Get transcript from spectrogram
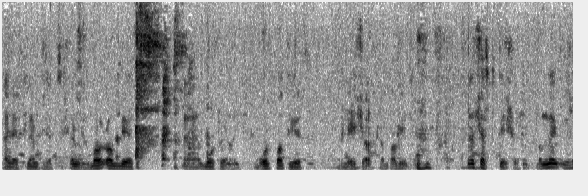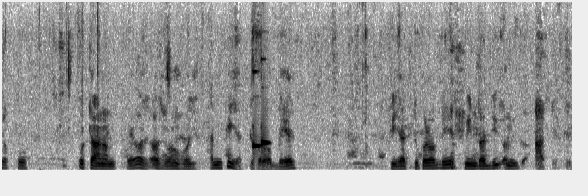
ezért nem fizette semmilyen rabbért, volt olyan, hogy volt papír, de is azt a papírt. Mhm. Na, és ezt később tudtam meg, és akkor utána az, az van, hogy hát mi fizettük a rabbért, fizettük a rabbért mindaddig, amíg átjöttünk.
